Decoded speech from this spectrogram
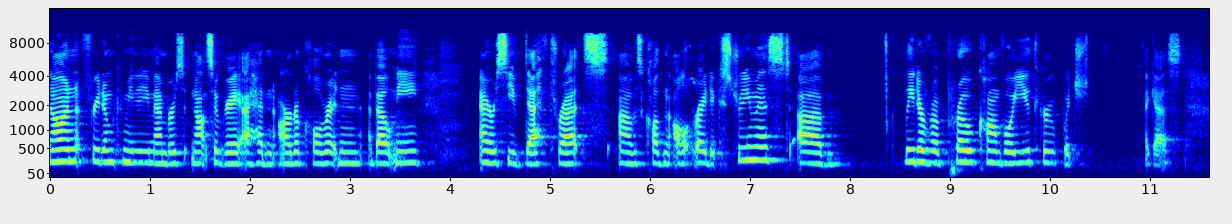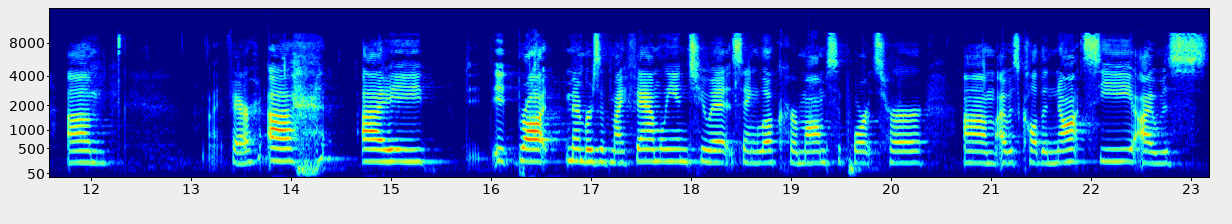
non-freedom community members, not so great. I had an article written about me. I received death threats. I was called an alt-right extremist, um, leader of a pro-convoy youth group, which I guess. Um, fair. Uh, I it brought members of my family into it, saying, "Look, her mom supports her." Um, I was called a Nazi. I was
